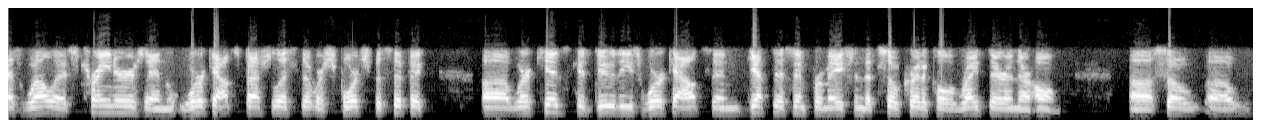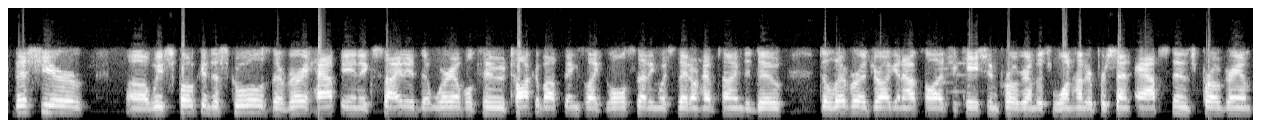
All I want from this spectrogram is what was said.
as well as trainers and workout specialists that were sports specific, uh, where kids could do these workouts and get this information that's so critical right there in their home. Uh, so uh, this year, uh, we've spoken to schools. They're very happy and excited that we're able to talk about things like goal setting, which they don't have time to do, deliver a drug and alcohol education program that's 100% abstinence program,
